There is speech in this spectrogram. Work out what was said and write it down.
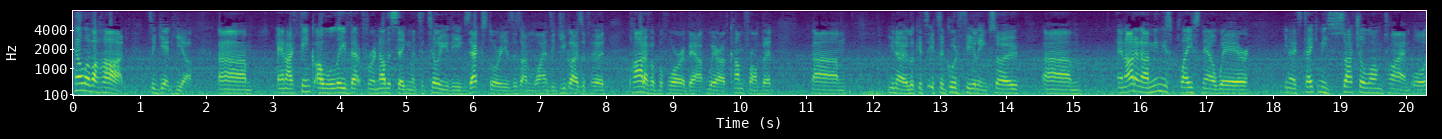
hell of a hard to get here. Um, and I think I will leave that for another segment to tell you the exact story as it unwinds. You guys have heard part of it before about where I've come from, but um, you know, look, it's it's a good feeling. So, um, and I don't know, I'm in this place now where you know, it's taken me such a long time, or,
